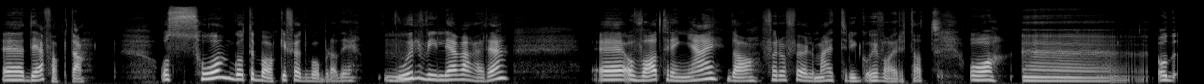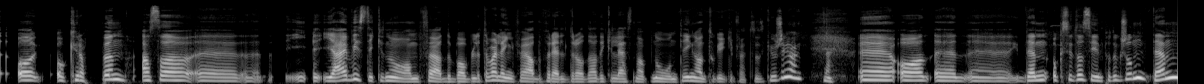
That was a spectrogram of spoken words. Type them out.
Eh, det er fakta. Og så gå tilbake i fødebobla di. Mm. Hvor vil jeg være? Eh, og hva trenger jeg da for å føle meg trygg og ivaretatt? Og, eh, og, og, og, kroppen Altså, eh, jeg visste ikke noe om fødeboble. Det var lenge før jeg hadde foreldreråd, hadde ikke lest meg opp noen ting. Han tok ikke fødselskurs engang. Eh, og eh, eh, den oksytocinproduksjonen, den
